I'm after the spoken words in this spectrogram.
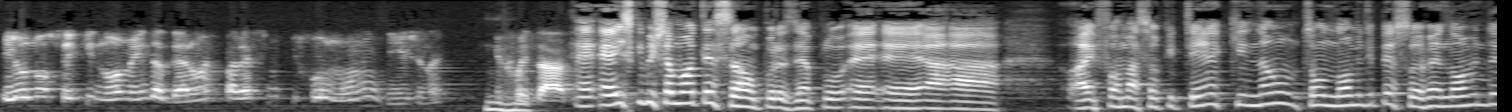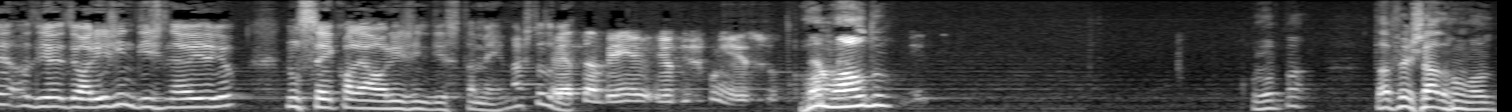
Eu não sei que nome ainda deram, mas parece-me que foi um nome indígena que foi dado. É, é isso que me chamou a atenção, por exemplo, é, é a, a, a, informação que tem é que não são nomes de pessoas, mas nome de, de, de origem indígena. Eu, eu, não sei qual é a origem disso também, mas tudo é, bem. Também eu, eu desconheço. Romualdo. Opa, tá fechado, Romualdo.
